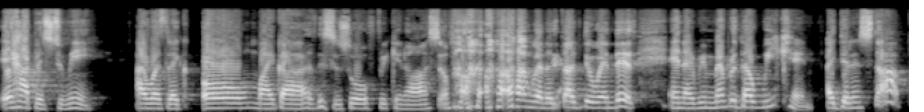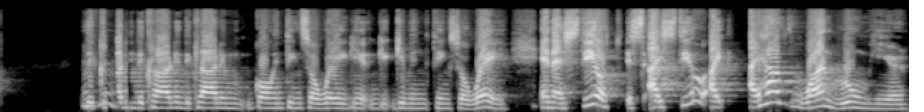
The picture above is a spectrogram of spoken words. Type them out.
it happens to me. I was like, oh my God, this is so freaking awesome. I'm going to start doing this. And I remember that weekend, I didn't stop. Declaring, mm-hmm. declaring, declaring, going things away, giving things away. And I still, I still, I, I have one room here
